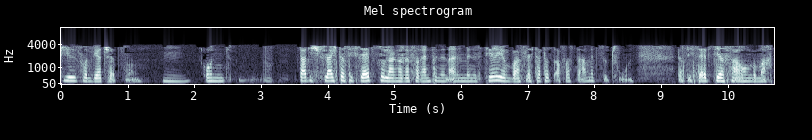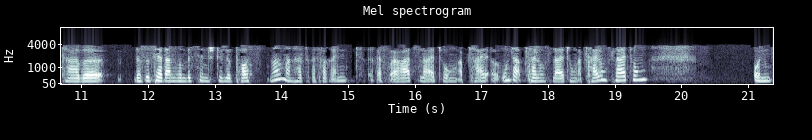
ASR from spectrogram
viel von Wertschätzung. Hm. Und dadurch vielleicht, dass ich selbst so lange Referentin in einem Ministerium war, vielleicht hat das auch was damit zu tun, dass ich selbst die Erfahrung gemacht habe, das ist ja dann so ein bisschen stille Post, ne? Man hat Referent, Referatsleitung, Abteil, äh, Unterabteilungsleitung, Abteilungsleitung. Und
